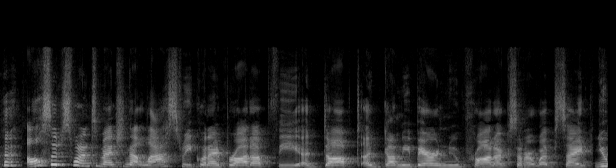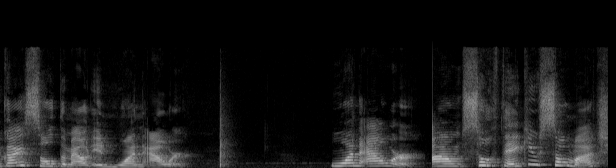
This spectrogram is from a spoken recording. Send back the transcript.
also just wanted to mention that last week when I brought up the Adopt a Gummy Bear new products on our website, you guys sold them out in one hour one hour. Um, so thank you so much.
